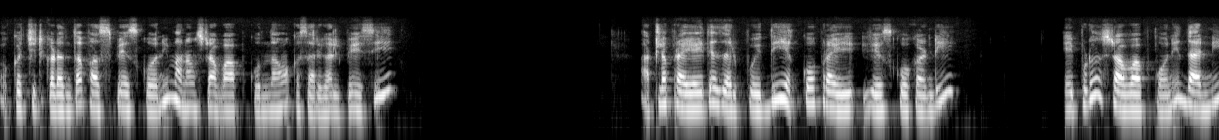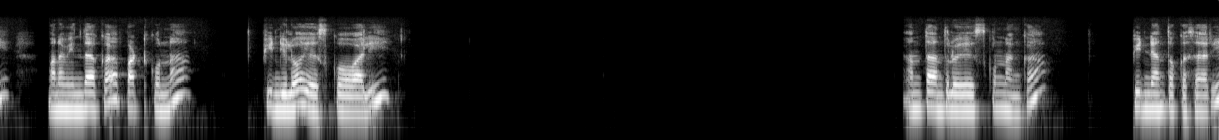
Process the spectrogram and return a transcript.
ఒక చిటికడంతా పసుపు వేసుకొని మనం స్టవ్ ఆపుకుందాం. ఒకసారి కలిపేసి అట్లా ఫ్రై అయితే సరిపోయిద్ది. ఎక్కువ ఫ్రై చేసుకోకండి. ఇప్పుడు స్టవ్ ఆపుకొని దాన్ని మనం ఇందాక పట్టుకున్న పిండిలో వేసుకోవాలి. అంతా అందులో వేసుకున్నాక పిండి అంత ఒకసారి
